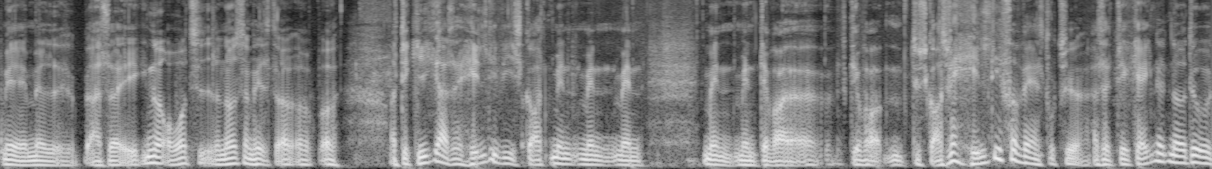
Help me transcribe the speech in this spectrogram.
med, med, altså ikke noget overtid eller noget som helst, og, og, og, og det gik altså heldigvis godt, men, men, men, men, men det, var, det var, du skal også være heldig for at være instruktør. Altså, det kan ikke nytte noget, du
